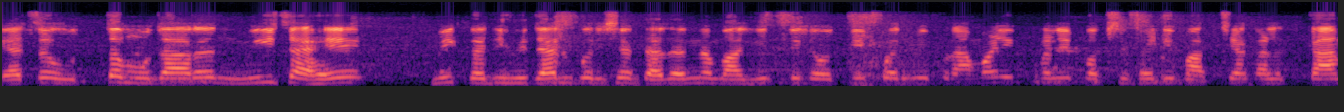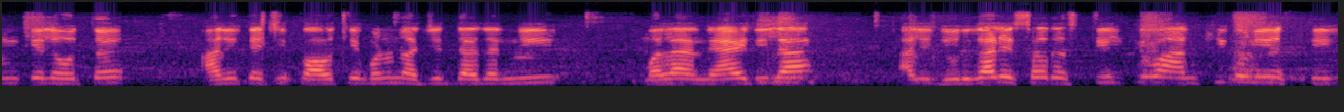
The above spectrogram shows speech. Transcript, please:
याचं उत्तम उदाहरण मीच आहे. मी कधी विधान परिषद दादांना मागितली नव्हती पण मी प्रामाणिकपणे पक्षासाठी मागच्या काळात काम केलं होतं. आणि त्याची पावती म्हणून अजितदादांनी मला न्याय दिला. आणि दुर्गाडे सर असतील किंवा आणखी कोणी असतील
